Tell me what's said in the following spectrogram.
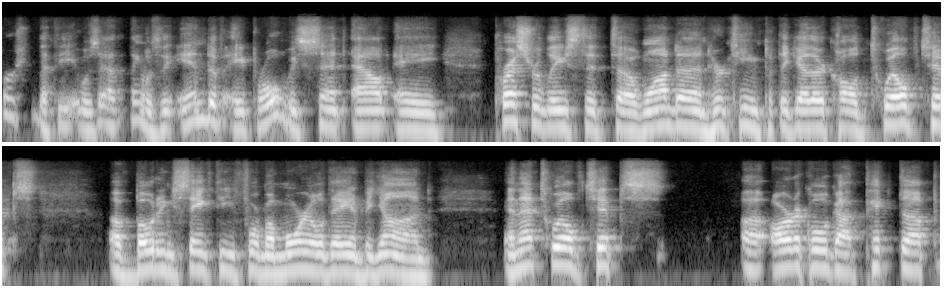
first that the it was I think it was the end of April. We sent out a press release that uh, Wanda and her team put together called 12 Tips of Boating Safety for Memorial Day and Beyond and that 12 tips uh, article got picked up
